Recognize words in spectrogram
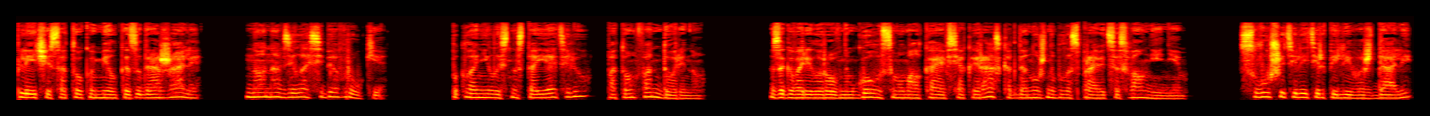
Плечи Сатока мелко задрожали, но она взяла себя в руки. Поклонилась настоятелю, потом Фандорину. Заговорила ровным голосом, умолкая всякий раз, когда нужно было справиться с волнением. Слушатели терпеливо ждали,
